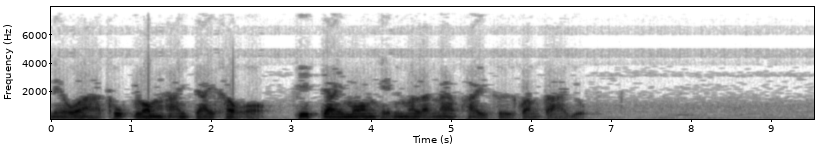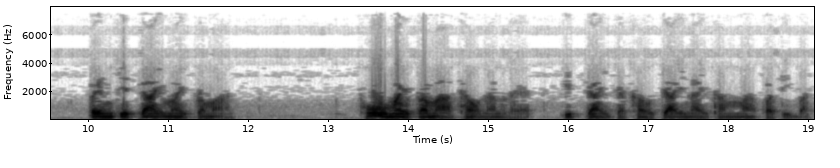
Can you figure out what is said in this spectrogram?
เรียกว่าทุกลมหายใจเข้าออก จิตใจมองเห็นมรณะภัยคือความตายอยู่ เป็นจิตใจไม่ประมาทผู้ไม่ประมาทเท่านั้นแหละ จิตใจจะเข้าใจในธรรมะปฏิบัติ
